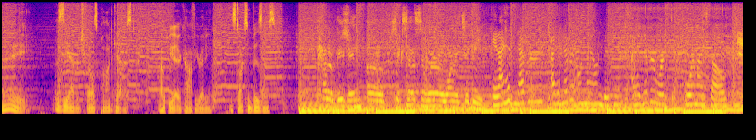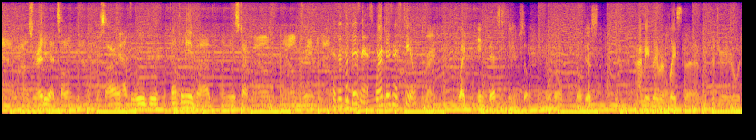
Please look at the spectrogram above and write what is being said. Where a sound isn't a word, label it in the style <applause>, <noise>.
Hey, this is the Average Fellas podcast. I hope you got your coffee ready. Let's talk some business. had a vision of success and where I wanted to be. and I had never I had never owned my own business. I had never worked for myself. And when I was ready, I told him, you know, I'm sorry I have to leave your company, but I, I need to start my own my own dream. You know, because it's a business. We're a business too. Right. like invest in yourself. You know, don't don't just I mean, they replaced the refrigerator with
